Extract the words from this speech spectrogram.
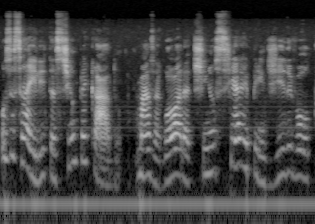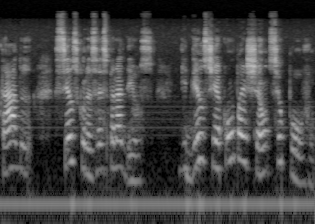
Os israelitas tinham pecado, mas agora tinham se arrependido e voltado seus corações para Deus, e Deus tinha compaixão do seu povo.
